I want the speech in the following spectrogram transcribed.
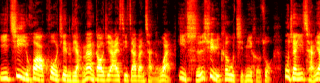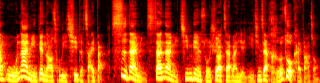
以计划扩建两岸高阶 IC 载板产能外，亦持续与客户紧密合作。目前已产量五纳米电脑处理器的载板、四纳米、三纳米晶片所需要载板也已经在合作开发中。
